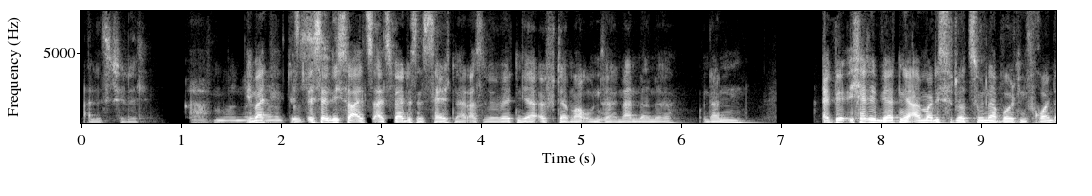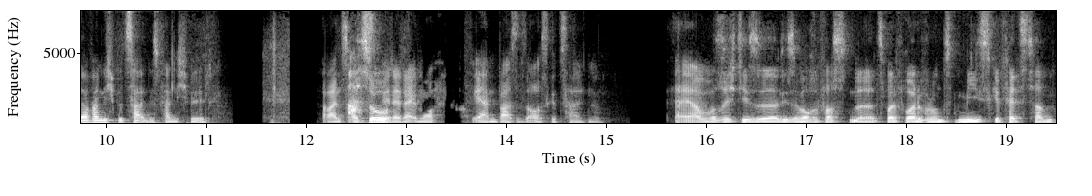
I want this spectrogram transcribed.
alles chillig. Ach Mann, ich meine, das, das ist ja nicht so, als, als wäre das eine Seltenheit. Also wir wetten ja öfter mal untereinander, ne? Und dann ich hatte, wir hatten ja einmal die Situation, da wollte ein Freund einfach nicht bezahlen, das fand ich wild. Aber ansonsten so. wird er da immer auf, auf, Ehrenbasis ausgezahlt, ne? Ja, ja, wo sich diese, diese Woche fast äh, zwei Freunde von uns mies gefetzt haben.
